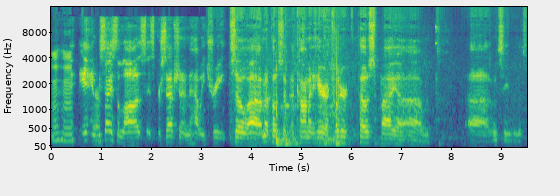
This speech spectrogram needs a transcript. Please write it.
Mhm. And, and besides the laws, it's perception and how we treat. So uh, I'm gonna post a, a comment here, a Twitter post by uh, um, uh, let's see, who this-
